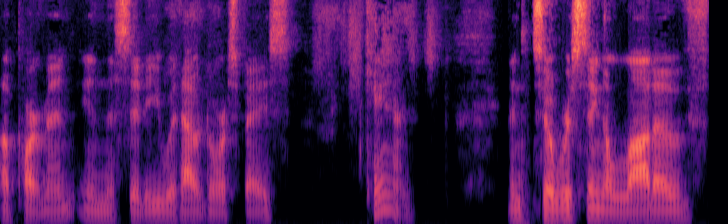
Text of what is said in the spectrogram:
apartment in the city with outdoor space can. And so we're seeing a lot of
